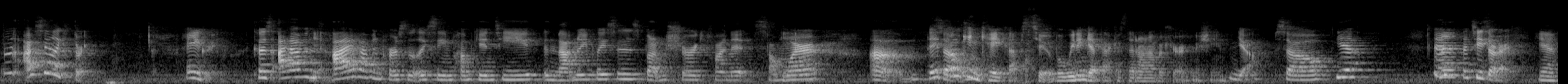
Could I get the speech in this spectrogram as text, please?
Mm, I'd say like three. I agree. Cause I haven't, Yeah. I haven't personally seen pumpkin tea in that many places, but I'm sure you can find it somewhere. Um, They have so- pumpkin K cups too, but we didn't get that because they don't have a Keurig machine. Yeah. So yeah, eh, the tea's alright. Yeah.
